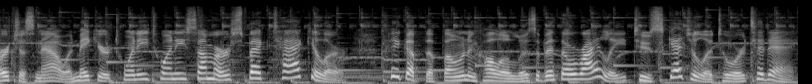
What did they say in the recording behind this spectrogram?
Purchase now and make your 2020 summer spectacular. Pick up the phone and call Elizabeth O'Reilly to schedule a tour today.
